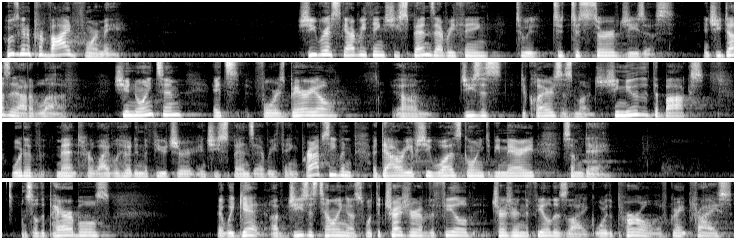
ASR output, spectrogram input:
who's going to provide for me? She risks everything, she spends everything to, to, to serve Jesus. And she does it out of love. She anoints him, it's for his burial. Um, Jesus declares as much. She knew that the box would have meant her livelihood in the future, and she spends everything, perhaps even a dowry if she was going to be married someday. And so the parables that we get of Jesus telling us what the treasure of the field, treasure in the field is like, or the pearl of great price,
